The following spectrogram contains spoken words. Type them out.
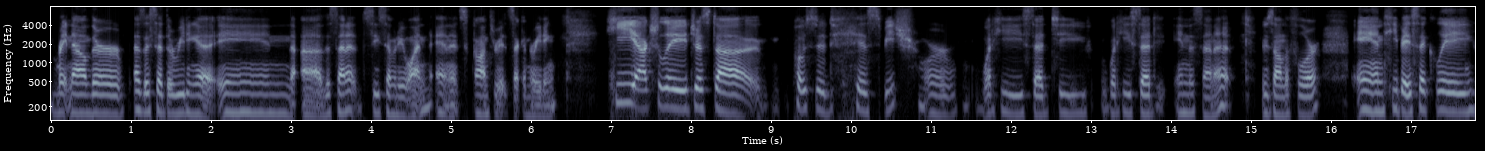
right now, they're, as I said, they're reading it in uh, the Senate, C 71, and it's gone through its second reading. He actually just uh, posted his speech or what he said to what he said in the Senate. He was on the floor, and he basically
